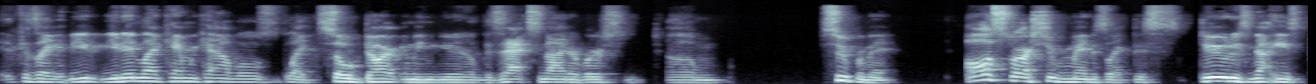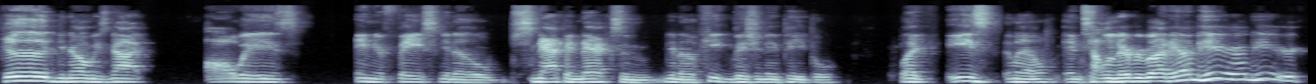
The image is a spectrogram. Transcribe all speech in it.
because like if you you didn't like Cameron Cavill's like so dark. I mean, you know the Zack Snyder versus um Superman. All Star Superman is like this dude who's not he's good. You know, he's not always in your face. You know, snapping necks and you know heat visioning people. Like he's you know and telling everybody I'm here, I'm here.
